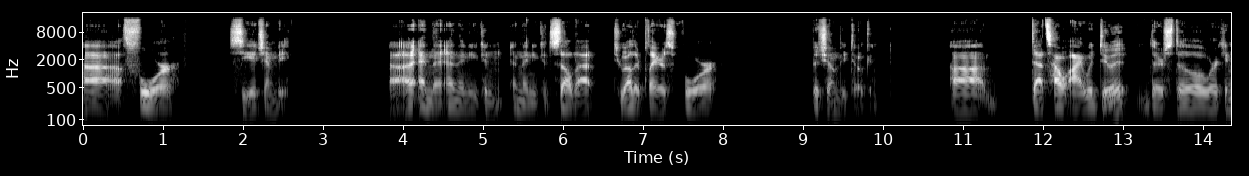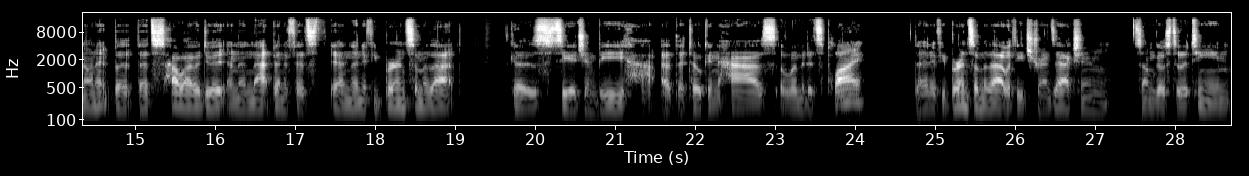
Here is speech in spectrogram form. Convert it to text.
uh, for CHMB. Uh, and then and then you can and then you can sell that to other players for the chumbi token. Um, that's how I would do it. They're still working on it, but that's how I would do it. And then that benefits. And then if you burn some of that, because CHMB, the token has a limited supply, then if you burn some of that with each transaction, some goes to the team,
